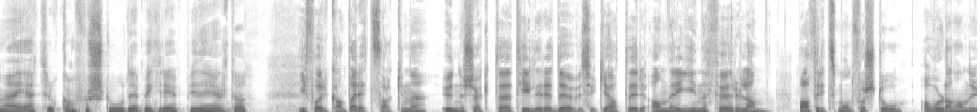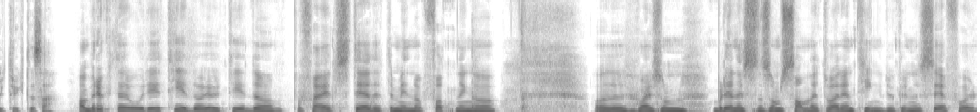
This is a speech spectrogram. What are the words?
Nei, jeg tror ikke han forsto det begrepet i det hele tatt. I forkant av rettssakene undersøkte tidligere døvepsykiater Anne Regine Føreland hva Fritz Moen forsto, og hvordan han uttrykte seg. Han brukte ordet i tide og utide og på feil sted, etter min oppfatning. og, og det var liksom, ble nesten som sannhet var en ting du kunne se for,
